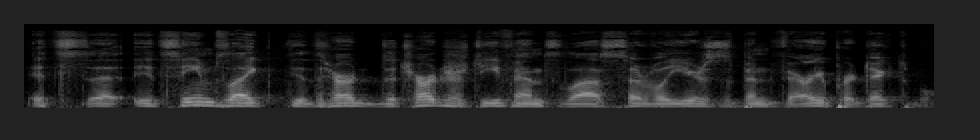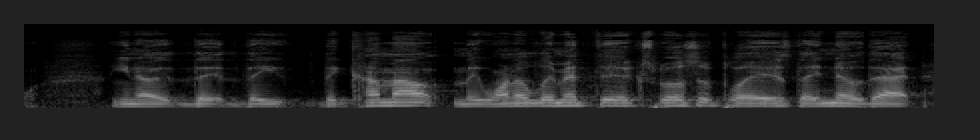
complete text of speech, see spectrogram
It's uh, it seems like the the Chargers defense the last several years has been very predictable. You know, they they they come out and they want to limit the explosive plays. They know that,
